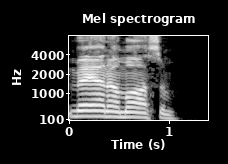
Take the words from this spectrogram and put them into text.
Man, I'm awesome.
